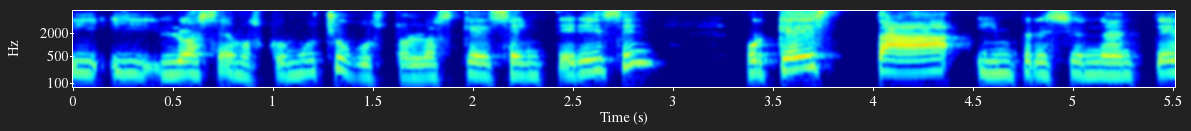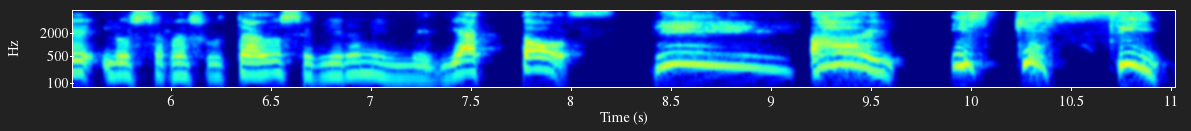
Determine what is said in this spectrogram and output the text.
y, lo hacemos con mucho gusto. Los que se interesen, porque está impresionante, los resultados se vieron inmediatos. Ay, es que sí,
